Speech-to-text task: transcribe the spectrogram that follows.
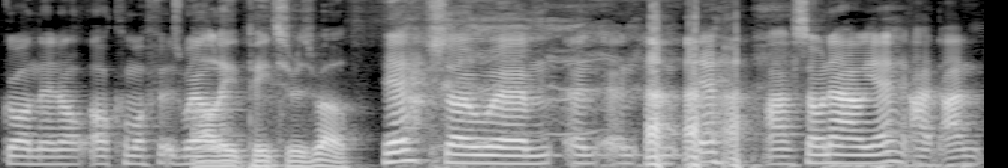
go on then, I'll, I'll come off it as well. I'll eat pizza as well. Yeah. So um, and, and, and yeah. Uh, so now yeah, I, and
